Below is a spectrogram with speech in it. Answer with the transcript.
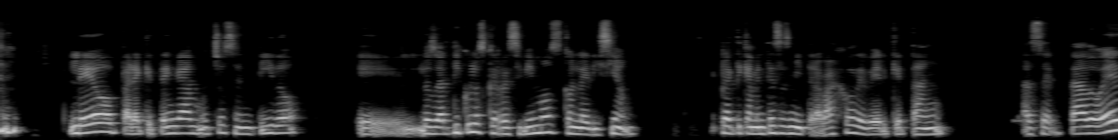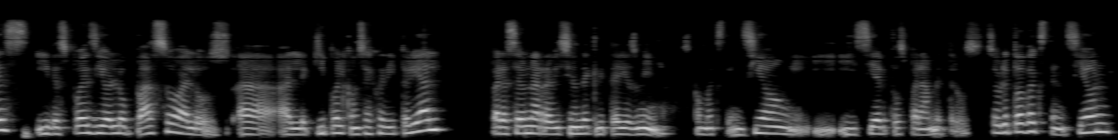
leo para que tenga mucho sentido eh, los artículos que recibimos con la edición. Prácticamente ese es mi trabajo de ver qué tan acertado es y después yo lo paso a los, al equipo del consejo editorial para hacer una revisión de criterios mínimos, como extensión y, ciertos parámetros, sobre todo extensión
